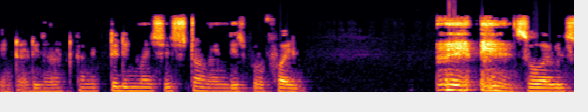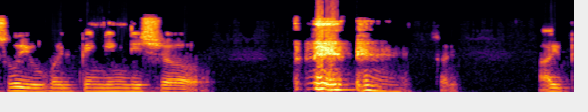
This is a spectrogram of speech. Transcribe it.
internet is not connected in my system in this profile so I will show you while pinging this uh, sorry IP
